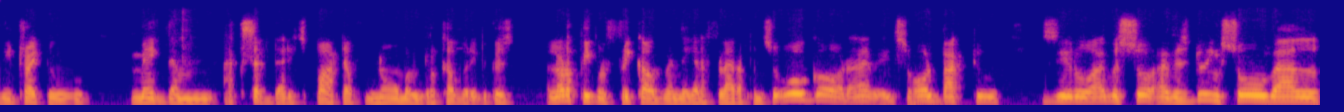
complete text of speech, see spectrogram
we try to make them accept that it's part of normal recovery because a lot of people freak out when they get a flare up and say, "Oh God, it's all back to zero. I was so I was doing so well,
